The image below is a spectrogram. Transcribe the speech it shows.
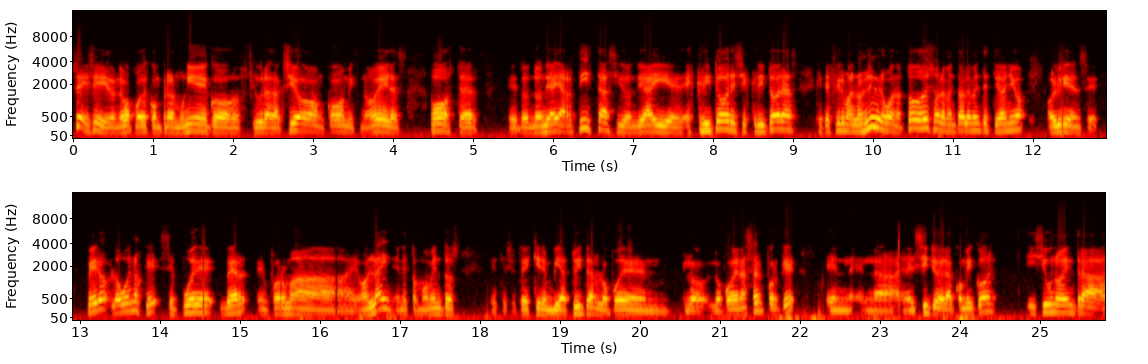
sí, sí, donde vos podés comprar muñecos, figuras de acción, cómics, novelas, pósters, eh, don- donde hay artistas y donde hay eh, escritores y escritoras que te firman los libros. Bueno, todo eso lamentablemente este año, olvídense, pero lo bueno es que se puede ver en forma eh, online en estos momentos. Este, si ustedes quieren vía Twitter lo pueden lo, lo pueden hacer porque en, en, el sitio de la Comic Con y si uno entra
